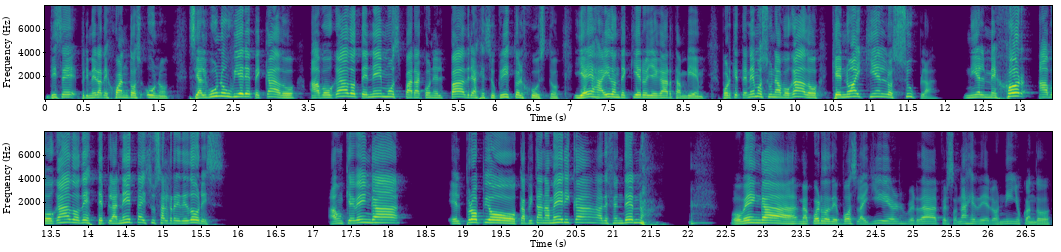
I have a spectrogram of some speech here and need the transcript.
Dice Primera de Juan 2.1, si alguno hubiere pecado, abogado tenemos para con el Padre a Jesucristo el justo. Y es ahí donde quiero llegar también, porque tenemos un abogado que no hay quien lo supla, ni el mejor abogado de este planeta y sus alrededores. Aunque venga el propio Capitán América a defendernos, o venga, me acuerdo de Buzz Lightyear, ¿verdad? El personaje de los niños cuando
